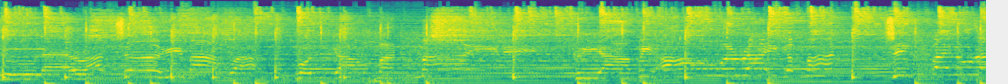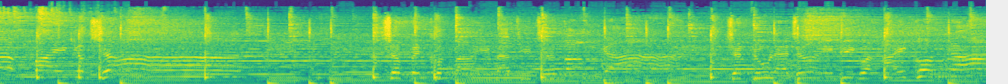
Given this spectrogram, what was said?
ดูแลรักเธอ จะเป็นคนใหม่แบบที่เธอต้องการจะดูแลเธอให้ดีกว่าไอ้คนนั้น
